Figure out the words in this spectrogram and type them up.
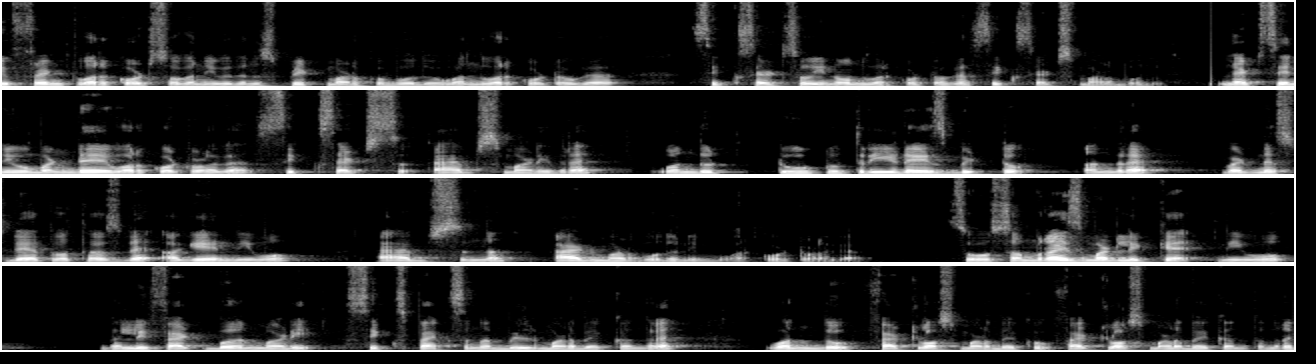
ಡಿಫ್ರೆಂಟ್ ವರ್ಕೌಟ್ಸ್ ಹೋಗ ನೀವು ಇದನ್ನು ಸ್ಪ್ಲಿಟ್ ಮಾಡ್ಕೋಬೋದು. ಒಂದು ವರ್ಕೌಟ್ ಹೋಗ ಸಿಕ್ಸ್ ಸೆಟ್ಸು ಇನ್ನೊಂದು ವರ್ಕೌಟ್ ಹೋಗ ಸಿಕ್ಸ್ ಸೆಟ್ಸ್ ಮಾಡ್ಬೋದು. ಲೆಟ್ಸೇ ನೀವು ಮಂಡೇ ವರ್ಕೌಟ್ ಒಳಗೆ ಸಿಕ್ಸ್ ಸೆಟ್ಸ್ ಆ್ಯಬ್ಸ್ ಮಾಡಿದರೆ ಒಂದು ಟೂ ಟು ತ್ರೀ ಡೇಸ್ ಬಿಟ್ಟು ಅಂದರೆ ವೆಡ್ನೆಸ್ಡೇ ಅಥವಾ ಥರ್ಸ್ಡೇ ಅಗೇನ್ ನೀವು ಆ್ಯಬ್ಸನ್ನು ಆ್ಯಡ್ ಮಾಡ್ಬೋದು ನಿಮ್ಮ ವರ್ಕೌಟ್ ಒಳಗೆ. ಸೊ, ಸಮ್ರೈಸ್ ಮಾಡಲಿಕ್ಕೆ ನೀವು ಬೆಲ್ಲಿ ಫ್ಯಾಟ್ ಬರ್ನ್ ಮಾಡಿ ಸಿಕ್ಸ್ ಪ್ಯಾಕ್ಸನ್ನು ಬಿಲ್ಡ್ ಮಾಡಬೇಕಂದ್ರೆ ಒಂದು ಫ್ಯಾಟ್ ಲಾಸ್ ಮಾಡಬೇಕು. ಫ್ಯಾಟ್ ಲಾಸ್ ಮಾಡಬೇಕಂತಂದ್ರೆ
